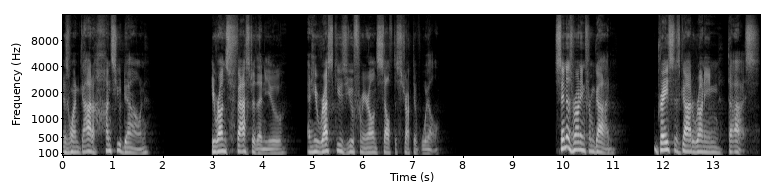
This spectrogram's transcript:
is when God hunts you down, He runs faster than you, and he rescues you from your own self destructive will. Sin is running from God, grace is God running to us.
